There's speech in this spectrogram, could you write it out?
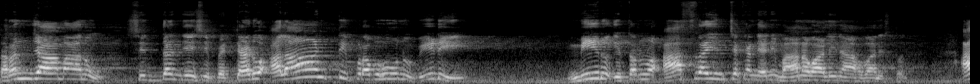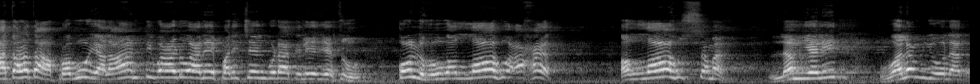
సరంజామాను సిద్ధం చేసి పెట్టాడు. అలాంటి ప్రభువును వీడి మీరు ఇతరులను ఆశ్రయించకండి అని మానవాళిని ఆహ్వానిస్తుంది. ఆ తర్వాత ఆ ప్రభువు ఎలాంటి వాడు అనే పరిచయం కూడా తెలియజేస్తూ కొల్ హువల్లాహు అహద్ అల్లాహు సమద్ లం యలిద్ వలం యూలద్.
